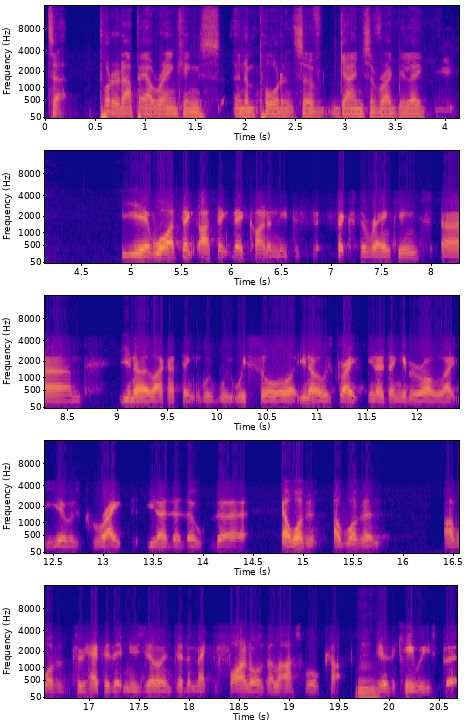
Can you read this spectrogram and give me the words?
to put it up our rankings in importance of games of rugby league. Yeah, well, I think I think they kind of need to f- fix the rankings. Um, you know, like I think we, we, we saw, you know, it was great. You know, don't get me wrong, like yeah, it was great. You know, the the the I wasn't I wasn't I wasn't too happy that New Zealand didn't make the final of the last World Cup. Mm. You know, the Kiwis. But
